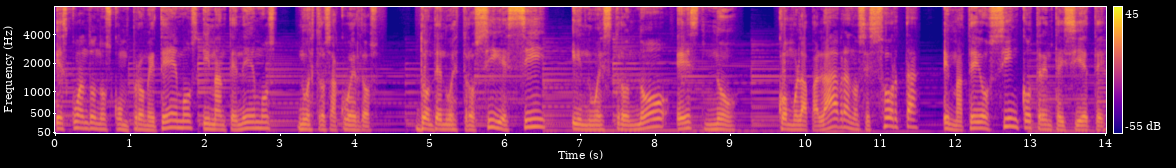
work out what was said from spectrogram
es cuando nos comprometemos y mantenemos nuestros acuerdos, donde nuestro sí es sí y nuestro no es no, como la palabra nos exhorta en Mateo 5:37.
